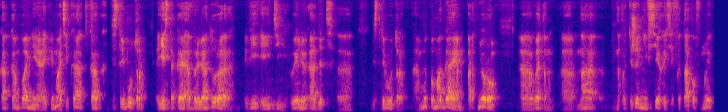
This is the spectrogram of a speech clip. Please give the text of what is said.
как компания IP-Matica, как дистрибутор, есть такая аббревиатура VAD, Value Added э, Distributor, мы помогаем партнеру э, в этом на на протяжении всех этих этапов мы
